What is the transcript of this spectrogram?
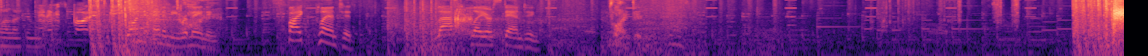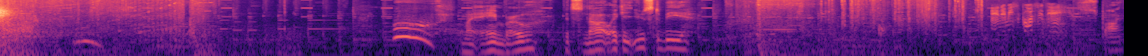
Oh, I like him. Enemy spotted. One enemy remaining. Spike planted. Last player standing. Blinding. My aim, bro. It's not like it used to be. Enemy spotted A. Spawn.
